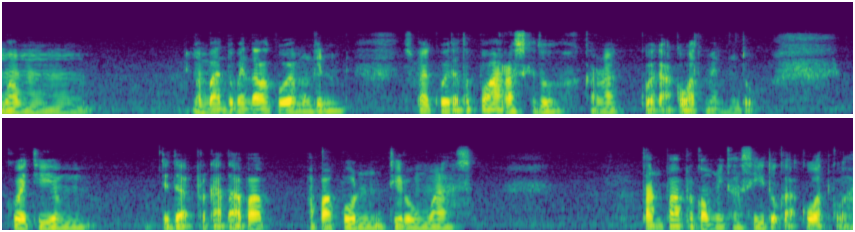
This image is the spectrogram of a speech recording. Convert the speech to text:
mem membantu mental gue mungkin supaya gue tetap waras gitu. Karena gue gak kuat men untuk gue diem tidak berkata apa apa pun di rumah tanpa berkomunikasi itu gak kuat gue.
